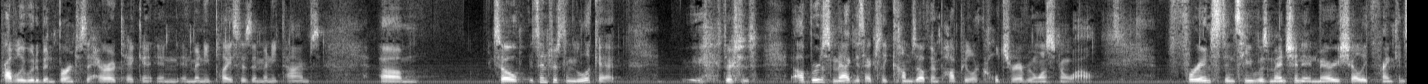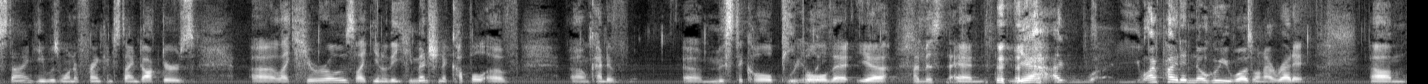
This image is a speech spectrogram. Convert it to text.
probably would have been burnt as a heretic in, in, in many places and many times. Um, so it's interesting to look at. there's Albertus Magnus actually comes up in popular culture every once in a while. For instance, he was mentioned in Mary Shelley Frankenstein. He was one of Frankenstein doctor's uh, like heroes. Like you know, the, he mentioned a couple of um, kind of uh, mystical people Really? that yeah. I missed that. And yeah, I, I probably didn't know who he was when I read it. Um,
